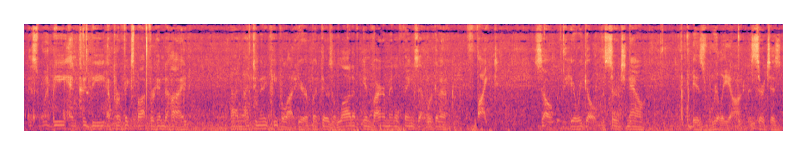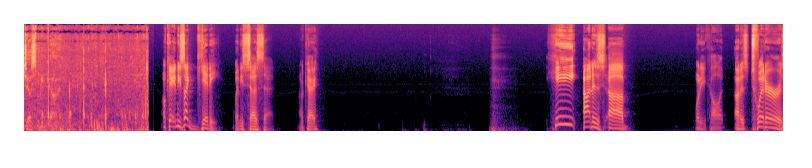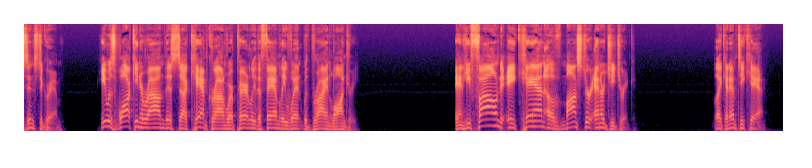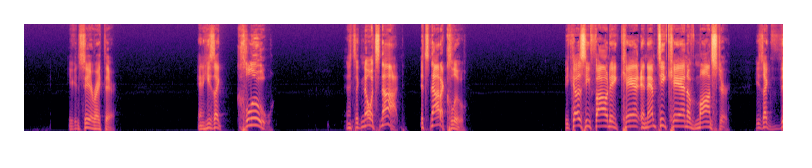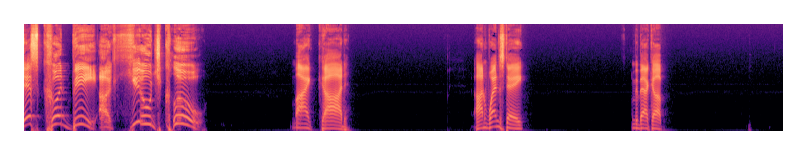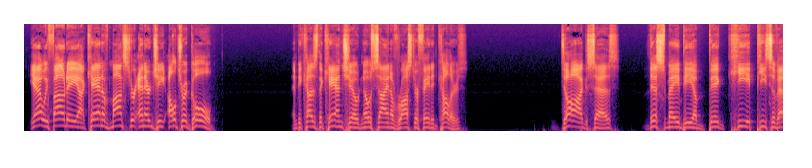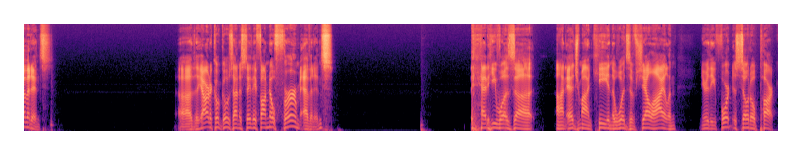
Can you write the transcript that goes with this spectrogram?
this would be and could be a perfect spot for him to hide. Uh, not too many people out here, but there's a lot of environmental things that we're going to fight. So here we go. The search now is really on. The search has just begun. Okay, and he's like giddy when he says that. Okay. He on his uh what do you call it? On his Twitter or his Instagram, he was walking around this uh, campground where apparently the family went with Brian Laundrie. And he found a can of monster energy drink, like an empty can. You can see it right there. And he's like, clue. And it's like, no, it's not. It's not a clue. Because he found a can, an empty can of monster He's like, this could be a huge clue. My God. On Wednesday, let me back up. Yeah, we found a uh, can of Monster Energy Ultra Gold. And because the can showed no sign of rust or faded colors, Dog says this may be a big key piece of evidence. Uh, the article goes on to say they found no firm evidence that he was uh, on Egmont Key in the woods of Shell Island near the Fort DeSoto Park.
